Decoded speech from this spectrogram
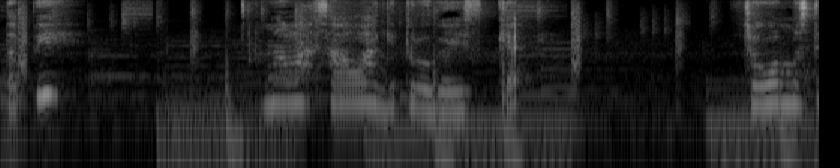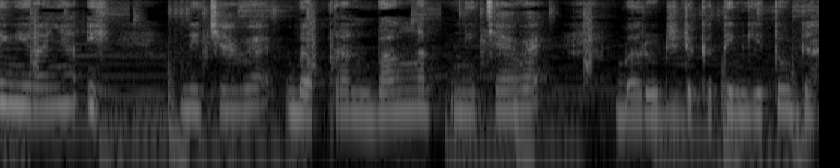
Tapi malah salah gitu loh guys. Kayak cowok mesti ngiranya ih nih cewek baperan banget nih cewek. Baru dideketin gitu udah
